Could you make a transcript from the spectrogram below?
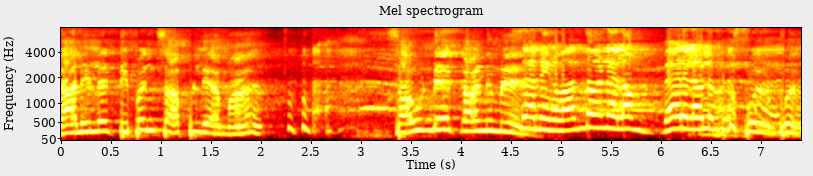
காலையில் டிஃபன் சாப்பிடலையாம்மா? சவுண்டே காணுமே. சார் நீங்க வந்தோடனே எல்லாம் வேற லெவல்ல போரு, போரு,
